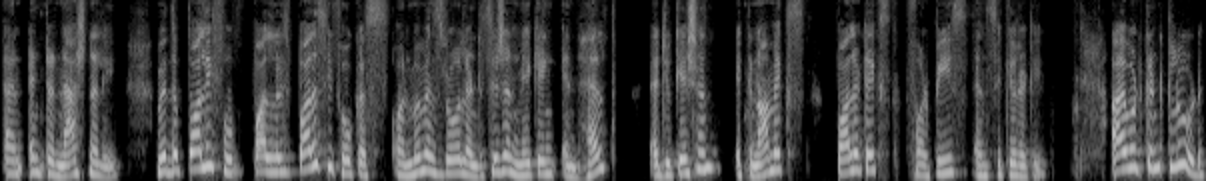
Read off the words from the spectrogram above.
and internationally with the policy focus on women's role and decision making in health, education, economics, politics for peace and security. I would conclude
